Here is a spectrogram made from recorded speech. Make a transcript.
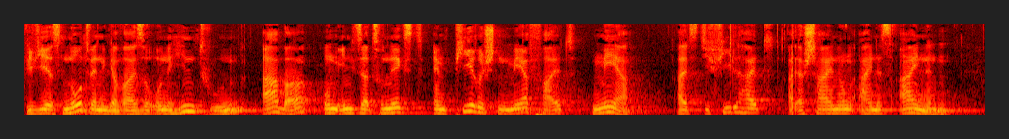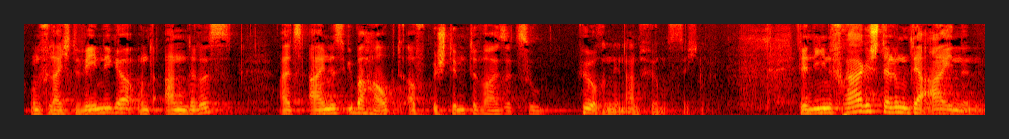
wie wir es notwendigerweise ohnehin tun, aber um in dieser zunächst empirischen Mehrfalt mehr als die Vielheit als Erscheinung eines einen und vielleicht weniger und anderes als eines überhaupt auf bestimmte Weise zu hören, in Anführungszeichen. Denn die Infragestellung der einen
